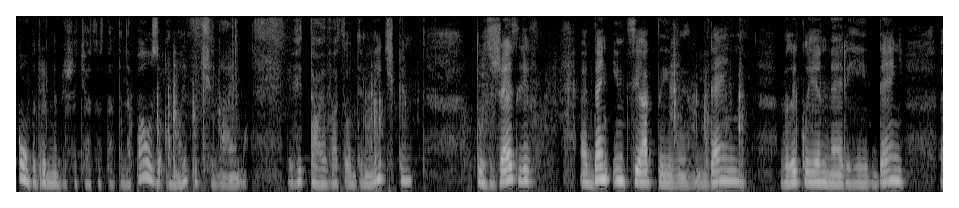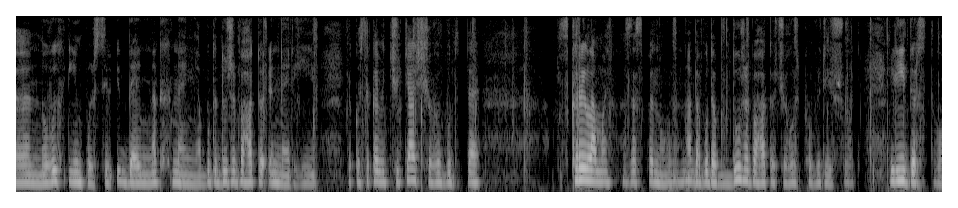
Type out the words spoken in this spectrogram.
Кому потрібно більше часу, ставте на паузу, а ми починаємо. Вітаю вас, одинички, туз жезлів, день ініціативи, день великої енергії, день нових імпульсів і день натхнення. Буде дуже багато енергії. Якось таке відчуття, що ви будете з крилами за спиною. Треба буде дуже багато чогось повирішувати. Лідерство.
